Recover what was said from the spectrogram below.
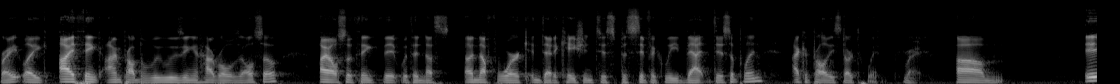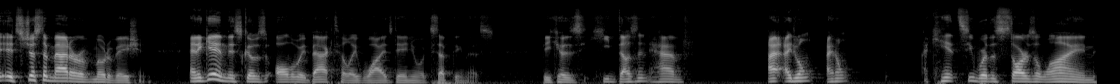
Right. Like I think I'm probably losing in high rollers also. I also think that with enough enough work and dedication to specifically that discipline, I could probably start to win. Right. Um, it- it's just a matter of motivation. And again, this goes all the way back to like why is Daniel accepting this? Because he doesn't have. I, I don't. I don't. I can't see where the stars align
